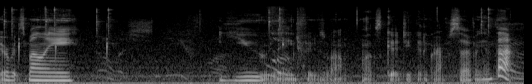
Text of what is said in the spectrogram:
you're a bit smelly. You really need food as well. That's good, you're gonna grab a serving of that.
